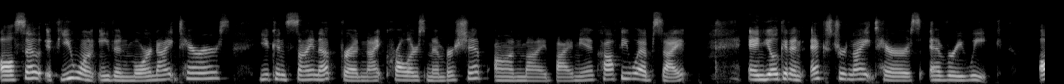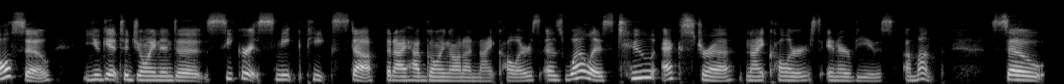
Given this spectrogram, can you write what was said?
Also, if you want even more Nite Terrors, you can sign up for a Nightcrawlers membership on my Buy Me a Coffee website, and you'll get an extra Nite Terrors every week. Also, you get to join into secret sneak peek stuff that I have going on on Nite Callers, as well as two extra Nite Callers interviews a month. So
